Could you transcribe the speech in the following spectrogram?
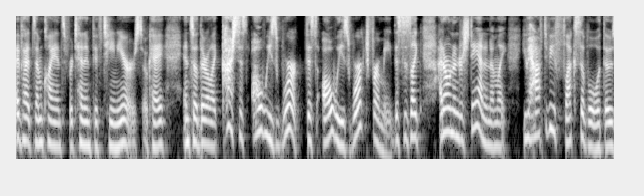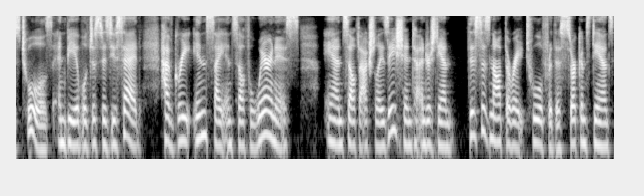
I've had some clients for 10 and 15 years. Okay. And so they're like, gosh, this always worked. This always worked for me. This is like, I don't understand. And I'm like, you have to be flexible with those tools and be able, just as you said, have great insight and self awareness and self actualization to understand this is not the right tool for this circumstance,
